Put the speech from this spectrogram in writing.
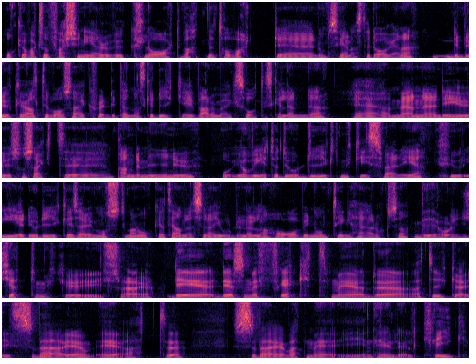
och jag har varit så fascinerad över hur klart vattnet har varit eh, de senaste dagarna. Det brukar ju alltid vara så här credit att man ska dyka i varma exotiska länder. Men det är ju som sagt pandemi nu. Och jag vet ju att du har dykt mycket i Sverige. Hur är det att dyka i Sverige? Måste man åka till andra sidan jorden eller har vi någonting här också? Vi har jättemycket i Sverige. Det, det som är fräckt med eh, att dyka i Sverige är att eh, Sverige har varit med i en hel del krig.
